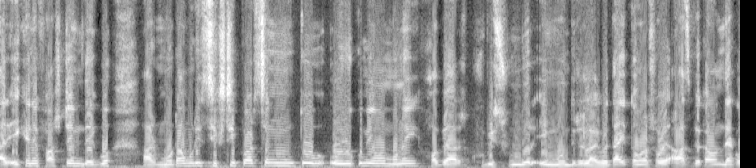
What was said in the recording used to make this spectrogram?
আর এখানে ফার্স্ট টাইম দেখব, আর মোটামুটি সিক্সটি পার্সেন্ট তো ওরকমই আমার মনেই হবে, আর খুবই সুন্দর এই মন্দিরে লাগবে। তাই তোমরা সবাই আসবে, কারণ দেখো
